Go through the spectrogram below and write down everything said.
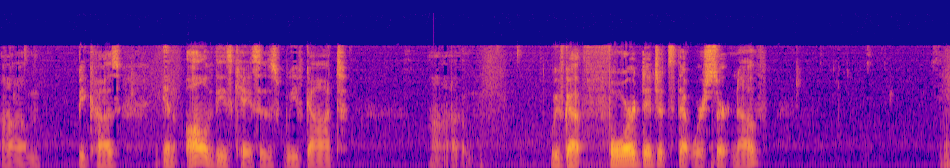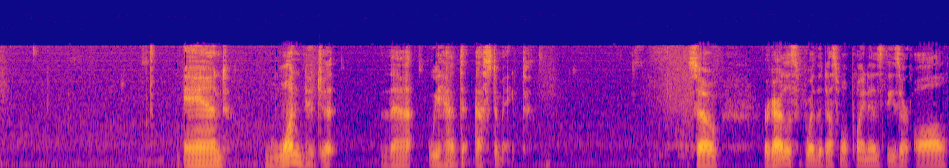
um, because in all of these cases, we've got uh, we've got four digits that we're certain of, and one digit that we had to estimate. So regardless of where the decimal point is, these are all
